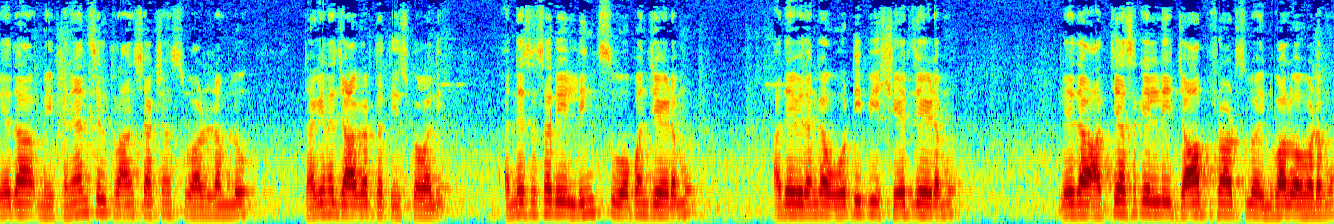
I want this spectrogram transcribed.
లేదా మీ ఫైనాన్షియల్ ట్రాన్సాక్షన్స్ వాడడంలో తగిన జాగ్రత్త తీసుకోవాలి. అన్నెసెసరీ లింక్స్ ఓపెన్ చేయడము అదేవిధంగా ఓటీపీ షేర్ చేయడము లేదా అత్యాశకెళ్ళి జాబ్ ఫ్రాడ్స్లో ఇన్వాల్వ్ అవ్వడము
